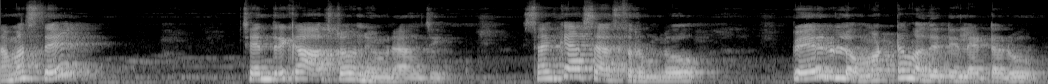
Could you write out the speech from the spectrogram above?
నమస్తే. చంద్రిక ఆస్ట్రో న్యూమరాలజీ సంఖ్యాశాస్త్రంలో పేరులో మొట్టమొదటి లెటరు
